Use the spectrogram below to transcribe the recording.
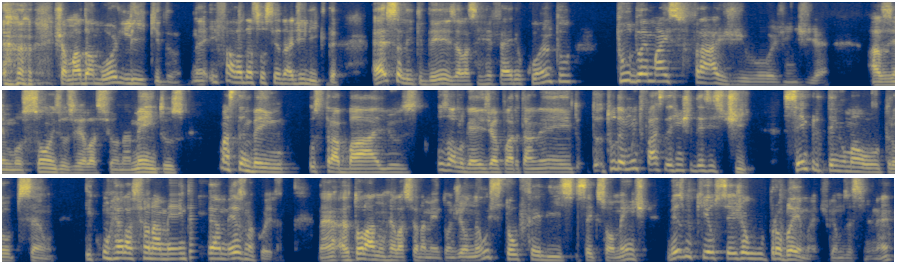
chamado Amor Líquido, né? E fala da sociedade líquida. Essa liquidez, ela se refere o quanto tudo é mais frágil hoje em dia. As emoções, os relacionamentos, mas também os trabalhos, os aluguéis de apartamento, tudo é muito fácil da gente desistir. Sempre tem uma outra opção. E com relacionamento é a mesma coisa. Né? Eu estou lá num relacionamento onde eu não estou feliz sexualmente, mesmo que eu seja o problema, digamos assim, né?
